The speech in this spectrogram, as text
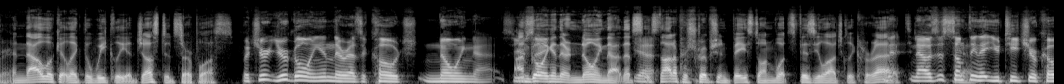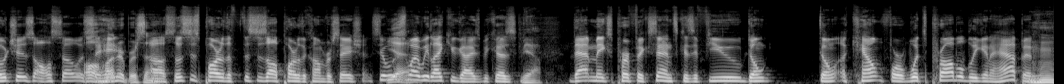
and now look at like the weekly adjusted surplus. But you're you're going in there as a coach knowing that. So I'm saying- going in there knowing that. That's Yeah. it's not a prescription based on what's physiologically correct. Now, is this something that you teach your coaches also? Oh, Say, 100%. Oh, so this is part of the this is all part of the conversation. See, this is why we like you guys because Yeah. that makes perfect sense. Because if you don't don't account for what's probably going to happen, Mm-hmm.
